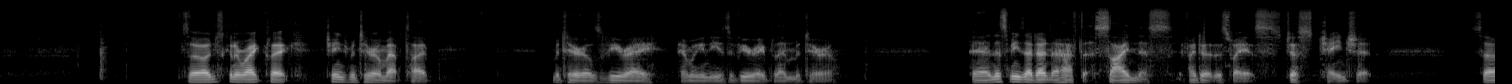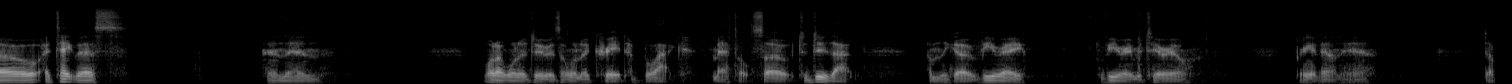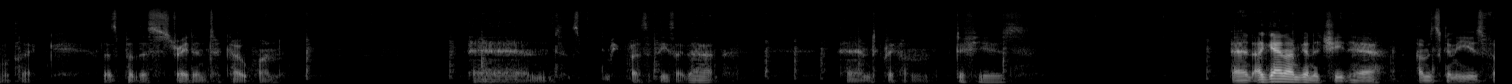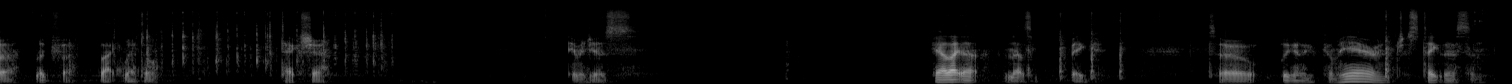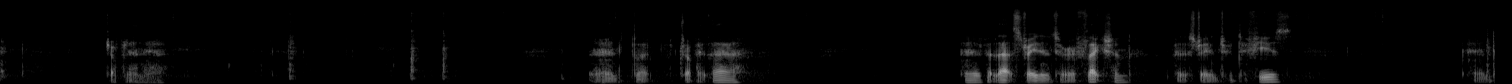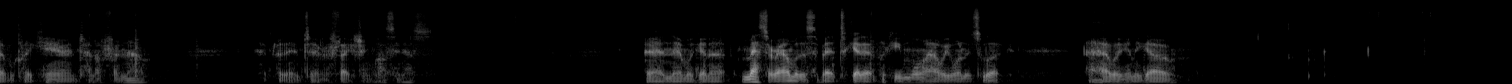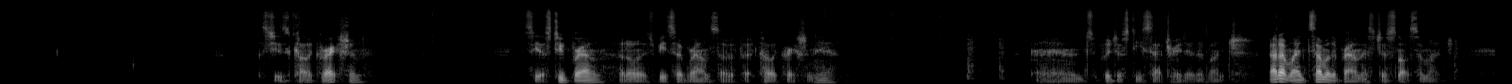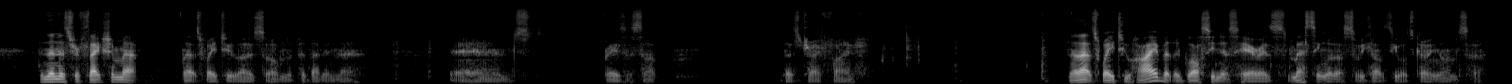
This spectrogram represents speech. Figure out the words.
So I'm just going to right click, change material map type, materials V-Ray, and we're going to use the V-Ray blend material. And this means I don't now have to assign this. If I do it this way, it's just changed it. So I take this, and then what I want to do is I want to create a black metal. So to do that, I'm going to go V-Ray, V-Ray material, bring it down here, double click. Let's put this straight into coat 1. And let's make both of these like that. And click on diffuse. And again, I'm going to cheat here. I'm just going to use for, look for black metal texture images. Yeah, I like that. And that's big. So we're going to come here and just take this and drop it in there. And drop it there. And put that straight into a reflection. Put it straight into a diffuse. And double click here and turn off Fresnel. And put it into reflection glossiness and then we're going to mess around with this a bit to get it looking more how we want it to look. Uh, we're going to go let's use color correction. See, it's too brown. I don't want it to be so brown, so we put color correction here. And we just desaturate it a bunch. I don't mind some of the brownness, just not so much. And then this reflection map, that's way too low, so I'm going to put that in there. And raise this up. Let's try 5. Now that's way too high, but the glossiness here is messing with us, so we can't see what's going on. So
